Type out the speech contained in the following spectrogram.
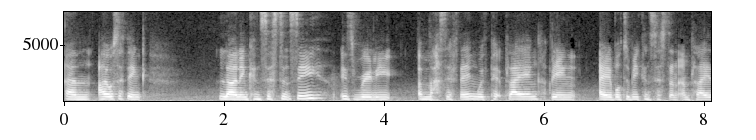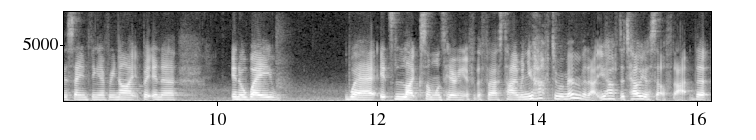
Um, I also think learning consistency is really a massive thing with pit playing, being able to be consistent and play the same thing every night, but in a in a way where it's like someone's hearing it for the first time. And you have to remember that. You have to tell yourself that that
